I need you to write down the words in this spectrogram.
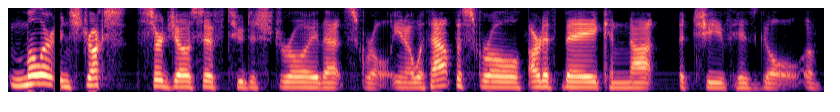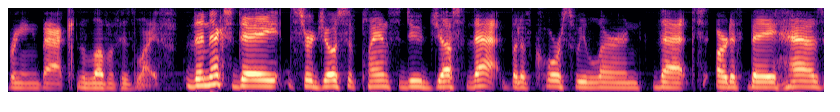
Muller instructs Sir Joseph to destroy that scroll. You know, without the scroll, Ardath Bey cannot achieve his goal of bringing back the love of his life. The next day, Sir Joseph plans to do just that, but of course, we learn that Ardath Bey has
